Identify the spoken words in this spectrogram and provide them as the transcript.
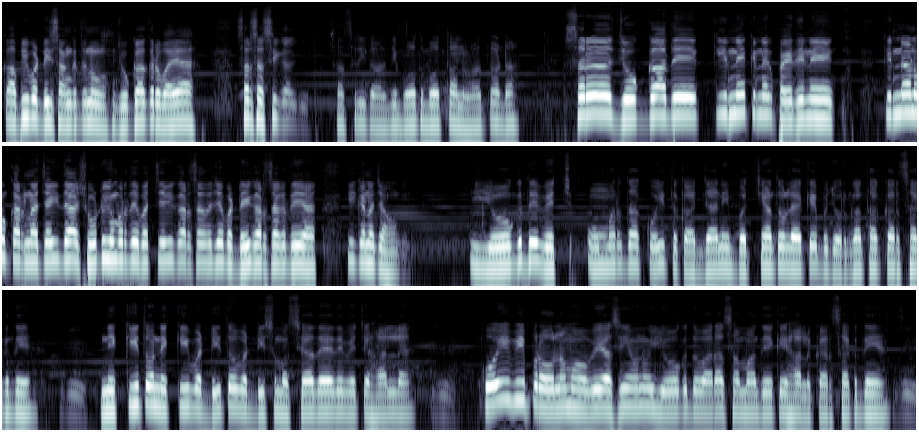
ਕਾਫੀ ਵੱਡੀ ਸੰਗਤ ਨੂੰ ਯੋਗਾ ਕਰਵਾਇਆ। ਸਰ ਸਤਿ ਸ਼੍ਰੀ ਅਕਾਲ ਜੀ। ਸਤਿ ਸ੍ਰੀ ਅਕਾਲ ਜੀ ਬਹੁਤ ਬਹੁਤ ਧੰਨਵਾਦ ਤੁਹਾਡਾ। ਸਰ ਯੋਗਾ ਦੇ ਕਿੰਨੇ ਕਿੰਨੇ ਕੁ ਫਾਇਦੇ ਨੇ? ਕਿੰਨਾਂ ਨੂੰ ਕਰਨਾ ਚਾਹੀਦਾ? ਛੋਟੀ ਉਮਰ ਦੇ ਬੱਚੇ ਵੀ ਕਰ ਸਕਦੇ ਜੇ ਵੱਡੇ ਹੀ ਕਰ ਸਕਦੇ ਆ ਕੀ ਕਹਿਣਾ ਚਾਹੋਗੇ? ਯੋਗ ਦੇ ਵਿੱਚ ਉਮਰ ਦਾ ਕੋਈ ਤਕਾਜ਼ਾ ਨਹੀਂ ਬੱਚਿਆਂ ਤੋਂ ਲੈ ਕੇ ਬਜ਼ੁਰਗਾਂ ਤੱਕ ਕਰ ਸਕਦੇ ਆ। ਜੀ। ਨਿੱਕੀ ਤੋਂ ਨਿੱਕੀ ਵੱਡੀ ਤੋਂ ਵੱਡੀ ਸਮੱਸਿਆ ਦਾ ਇਹਦੇ ਵਿੱਚ ਹੱਲ ਹੈ। ਜੀ। ਕੋਈ ਵੀ ਪ੍ਰੋਬਲਮ ਹੋਵੇ ਅਸੀਂ ਉਹਨੂੰ ਯੋਗ ਦੁਆਰਾ ਸਮਾਂ ਦੇ ਕੇ ਹੱਲ ਕਰ ਸਕਦੇ ਜੀ।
